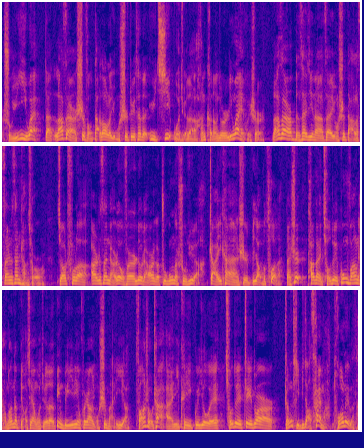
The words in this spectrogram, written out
属于意外，但拉塞尔是否达到了勇士对他的预期，我觉得很可能就是另外一回事儿。拉塞尔本赛季呢，在勇士打了三十三场球，交出了二十三点六分、六点二个助攻的数据啊，乍一看是比较不错的。但是他在球队攻防两端的表现，我觉得并不一定会让勇士满意啊。防守差，哎，你可以归咎为球队这。这段整体比较菜嘛，拖累了他。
